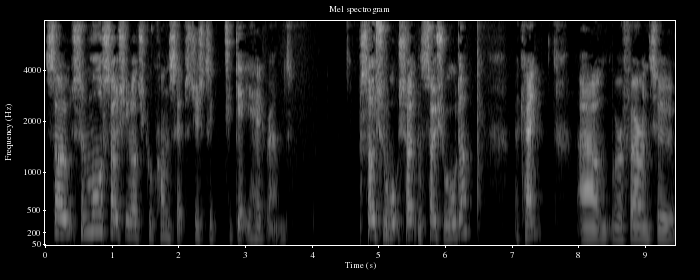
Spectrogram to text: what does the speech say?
so some more sociological concepts just to, to get your head round. Social social order. Okay, um, we're referring to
